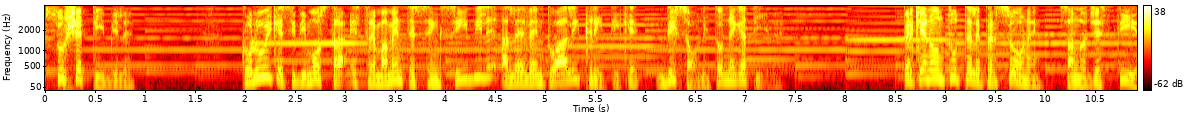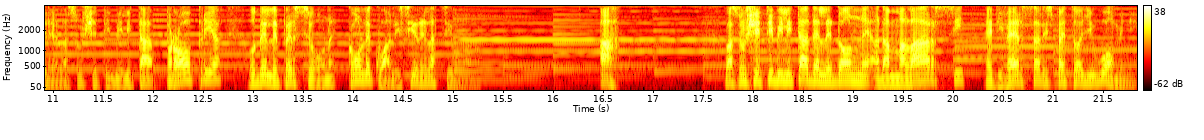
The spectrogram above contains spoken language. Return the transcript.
Suscettibile. Colui che si dimostra estremamente sensibile alle eventuali critiche, di solito negative. Perché non tutte le persone sanno gestire la suscettibilità propria o delle persone con le quali si relazionano. A. La suscettibilità delle donne ad ammalarsi è diversa rispetto agli uomini.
